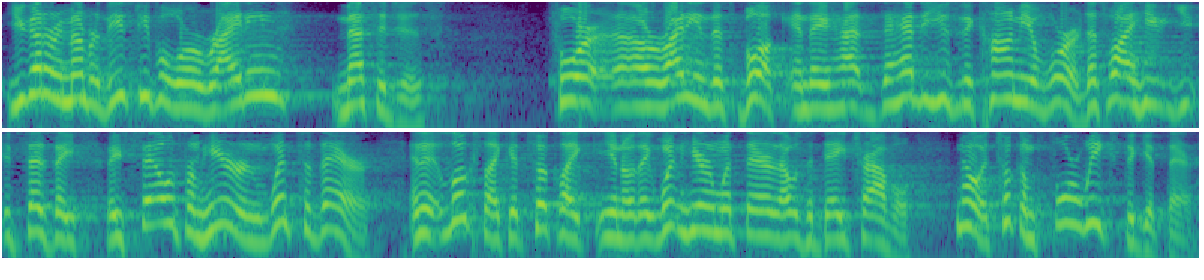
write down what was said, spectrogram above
you got to remember, these people were writing messages for uh, writing this book, and they had, they had to use an economy of words. That's why he, it says they, they sailed from here and went to there. And it looks like it took like, you know, they went here and went there. That was a day travel. No, it took them four weeks to get there.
